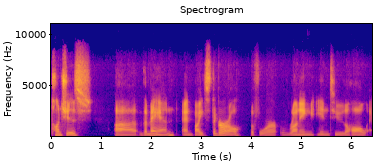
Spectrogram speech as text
punches uh, the man and bites the girl before running into the hallway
